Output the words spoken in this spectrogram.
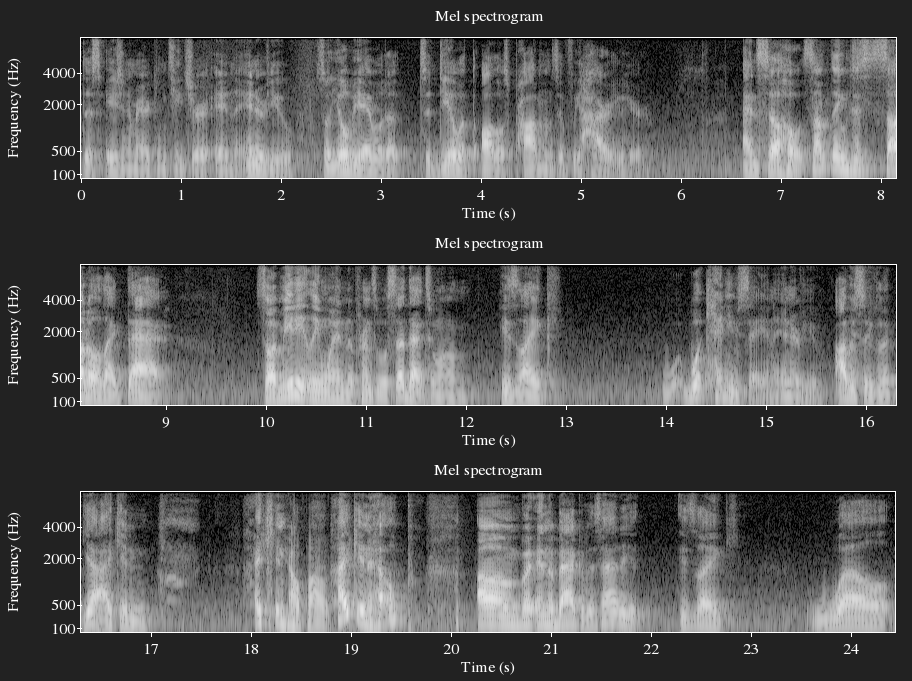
this Asian American teacher in the interview, so you'll be able to, to deal with all those problems if we hire you here. And so something just subtle like that so immediately when the principal said that to him, he's like, "What can you say in an interview?" Obviously, he's like, "Yeah, I can, I can Help out. I can help." Um, but in the back of his head, he, he's like, "Well,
